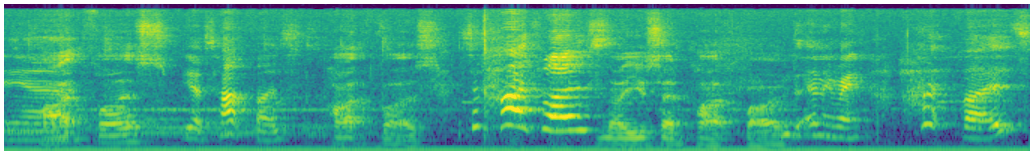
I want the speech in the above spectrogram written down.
and Hot fuzz? yes, Hot Fuzz. Hot fuzz. Is it Hot Fuzz? No, you said pot fuzz. Anyway, Hot Fuzz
